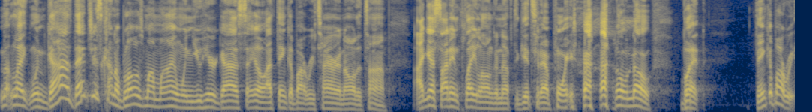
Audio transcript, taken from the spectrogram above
not like when guys, that just kind of blows my mind when you hear guys say, "Oh, I think about retiring all the time." I guess I didn't play long enough to get to that point. I don't know, but think about re-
